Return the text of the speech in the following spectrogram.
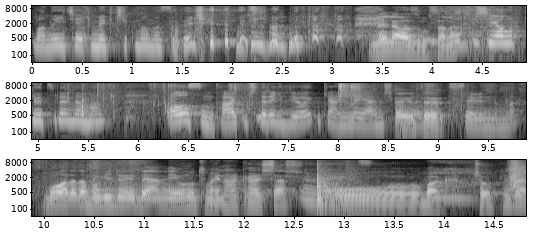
Bana hiç ekmek çıkmaması peki. Ne lazım sana? Hiçbir şey alıp götüremem. Olsun takipçilere gidiyor. Kendime gelmiş kadar. Evet, evet. Sevindim ben. Bu arada bu videoyu beğenmeyi unutmayın arkadaşlar. Evet. Oo bak çok güzel.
